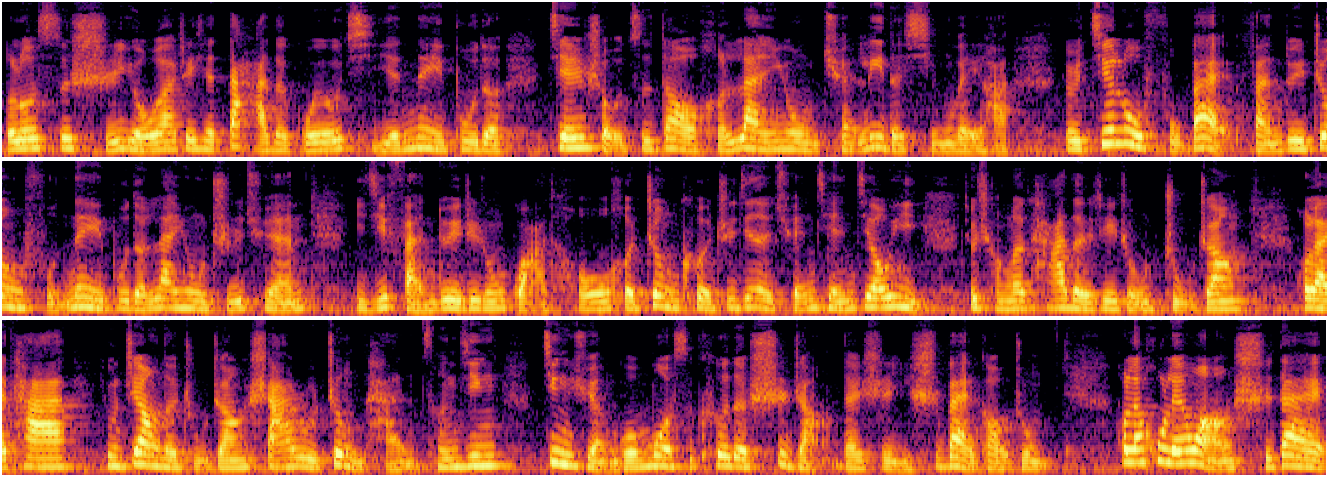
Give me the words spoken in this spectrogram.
俄罗斯石油啊这些大的国有企业内部的监守自盗和滥用权力的行为，哈，就是揭露腐败，反对政府内部的滥用职权，以及反对这种寡头和政客之间的权钱交易，就成了他的这种主张。后来他用这样的主张杀入政坛，曾经竞选过莫斯科的市长，但是以失败告终。后来互联网时代，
